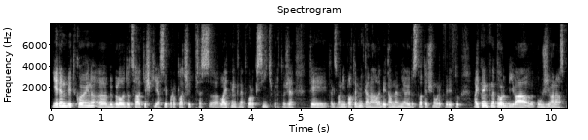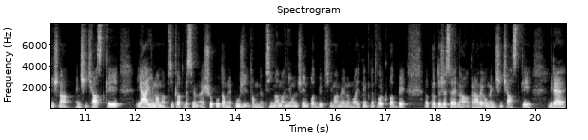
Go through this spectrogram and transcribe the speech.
jeden bitcoin uh, by bylo docela těžký asi protlačit přes uh, Lightning Network síť, protože ty takzvané platební kanály by tam neměly dostatečnou likviditu. Lightning Network bývá používaná spíš na menší částky. Já ji mám například ve svém e-shopu, tam, nepouži- tam nepřijímám ani on-chain platby, přijímám jenom Lightning Network platby, protože se jedná právě o menší částky, kde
